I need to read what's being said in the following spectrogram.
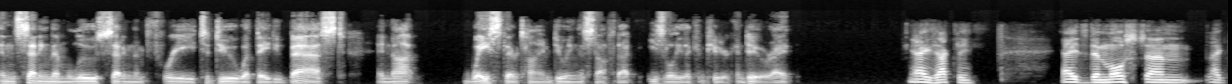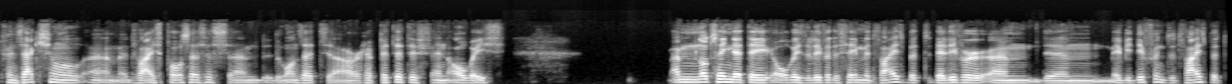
and setting them loose, setting them free to do what they do best, and not waste their time doing the stuff that easily the computer can do. Right? Yeah, exactly. It's the most um, like transactional um, advice processes, um, the, the ones that are repetitive and always I'm not saying that they always deliver the same advice, but deliver um, the, um, maybe different advice, but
